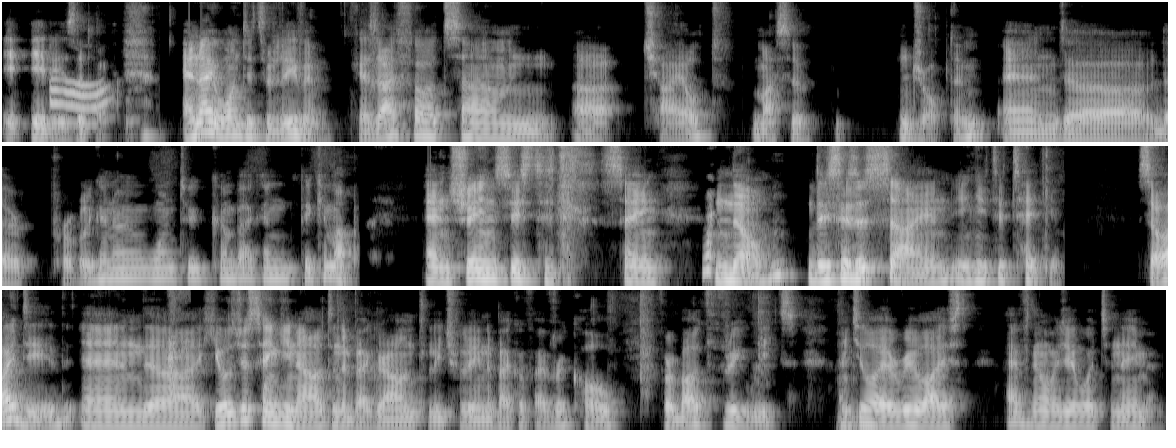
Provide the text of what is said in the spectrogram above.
It, it is a toy. And I wanted to leave him because I thought some uh, child must have dropped him and uh, they're probably going to want to come back and pick him up. And she insisted, saying, No, this is a sign. You need to take him. So I did. And uh, he was just hanging out in the background, literally in the back of every call, for about three weeks until I realized I have no idea what to name him.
